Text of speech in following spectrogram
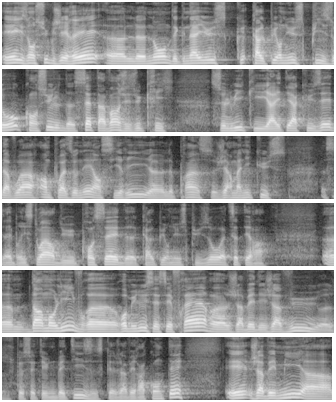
Et ils ont suggéré euh, le nom de Gnaeus Calpurnius Piso, consul de 7 avant Jésus-Christ, celui qui a été accusé d'avoir empoisonné en Syrie le prince Germanicus, célèbre histoire du procès de Calpurnius Piso, etc. Euh, dans mon livre euh, Romulus et ses frères, euh, j'avais déjà vu que c'était une bêtise ce que j'avais raconté, et j'avais mis à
